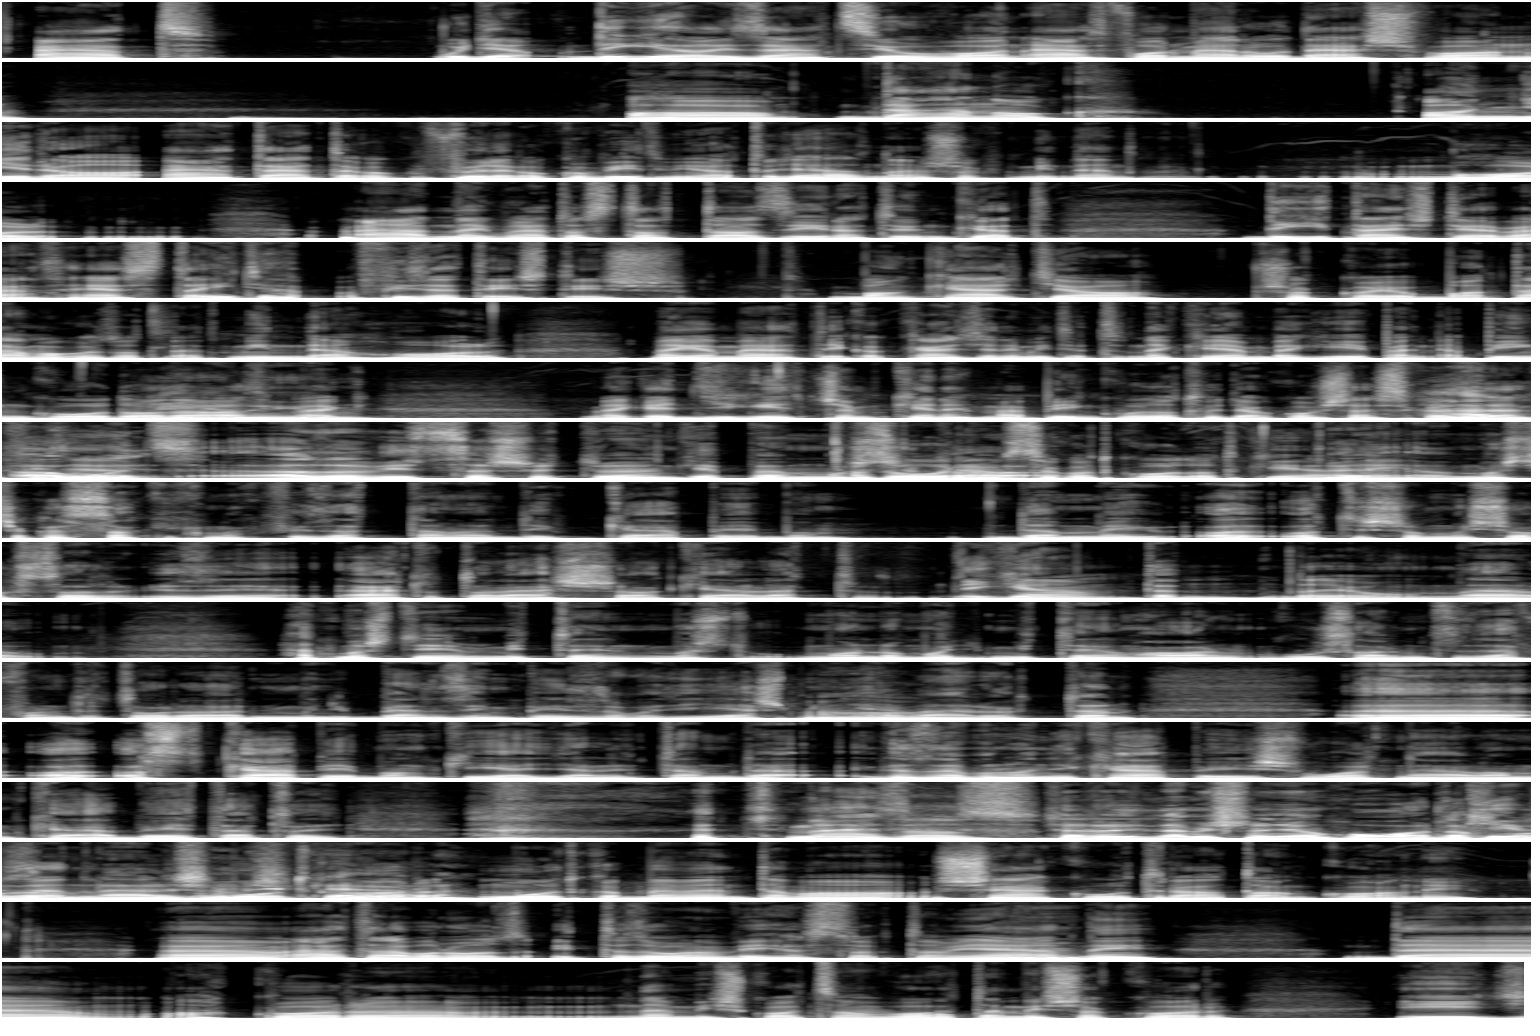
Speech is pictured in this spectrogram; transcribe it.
át, ugye digitalizáció van, átformálódás van, a dánok annyira átálltak, főleg a Covid miatt, ugye nagyon sok minden, hol át, megváltoztatta az életünket, digitális térbe áthelyezte, így a fizetést is. Bankkártya sokkal jobban támogatott lett mindenhol, megemelték a kártyalimitet, ne kelljen begépelni a PIN kódodat, igen, meg, igen. meg egy igényt sem kérnek már PIN kódot, hogy akkor eszközzel hát, fizetsz. Amúgy az a vicces, hogy tulajdonképpen most az órán a, szokott kódot kérni. Most csak a szakik megfizettem eddig KP-ben de még ott is amúgy sokszor izé, átutalással kellett. Igen? Tehát, de jó. Már, hát most én, mit én, most mondom, hogy mit én 20-30 ezer forintot oda mondjuk benzinpénzre, vagy ilyesmi, Aha. nyilván rögtön, ö, azt KP-ban kiegyenlítem, de igazából annyi KP is volt nálam kb, tehát hogy Na ez az. Tehát, hogy nem is nagyon hordok Képzeld, magamnál, és múltkor, múltkor bementem a Sákútra tankolni. Uh, általában az, itt az OMV-hez szoktam járni, uh-huh de akkor nem Miskolcon voltam, és akkor így,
